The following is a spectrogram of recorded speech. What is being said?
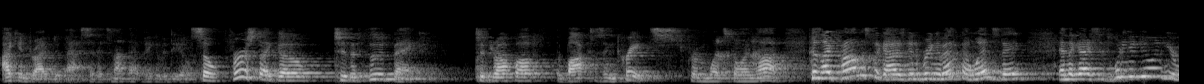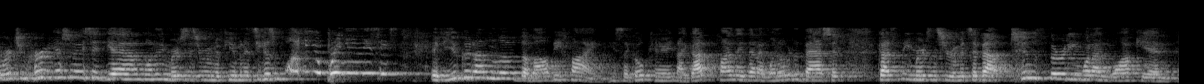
I can drive to Bassett. It's not that big of a deal. So first I go to the food bank to drop off the boxes and crates from what's going on. Because I promised the guy I was going to bring it back on Wednesday. And the guy says, What are you doing here? Weren't you hurt yesterday? I said, Yeah, I'm going to the emergency room in a few minutes. He goes, What are you bringing these things? If you could unload them, I'll be fine. He's like, okay. And I got finally then I went over to the Bassett, got to the emergency room. It's about 2:30 when I walk in,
